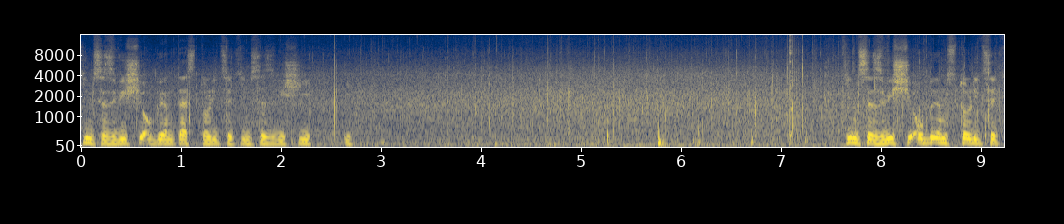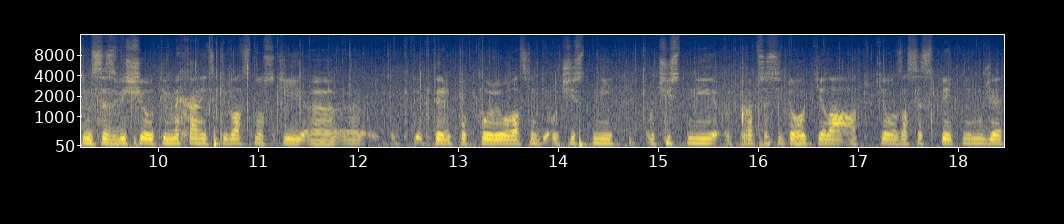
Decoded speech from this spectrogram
tím se zvýší objem té stolice, tím se zvýší i tím se zvýší objem stolice, tím se zvýší ty mechanické vlastnosti, eh, eh, které podporují vlastně ty očistné očistný procesy toho těla a to tělo zase zpětně může,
